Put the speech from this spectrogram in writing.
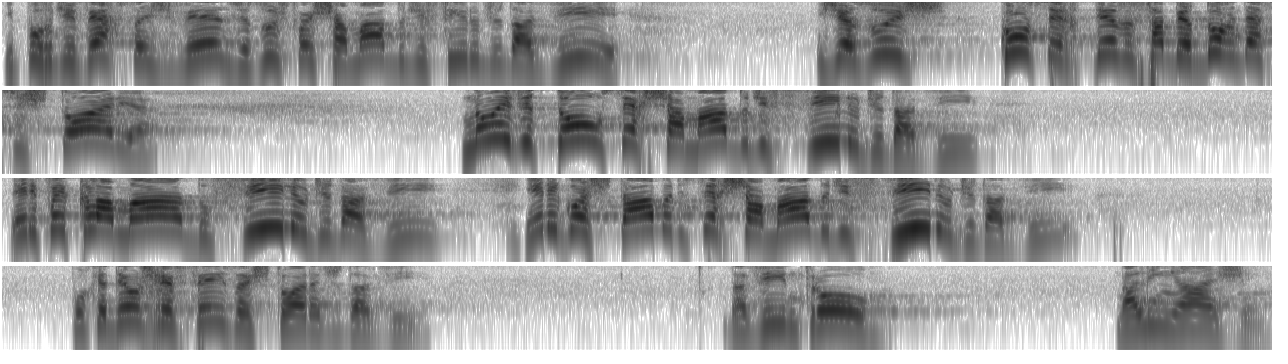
E por diversas vezes Jesus foi chamado de filho de Davi. E Jesus, com certeza, sabedor dessa história, não evitou ser chamado de filho de Davi. Ele foi clamado filho de Davi. E ele gostava de ser chamado de filho de Davi. Porque Deus refez a história de Davi. Davi entrou na linhagem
